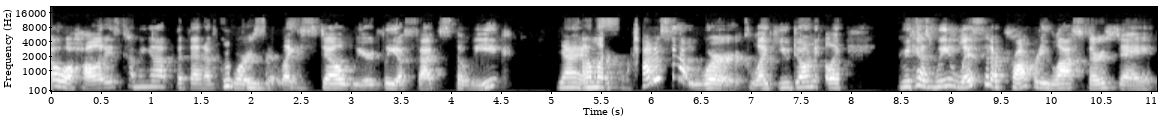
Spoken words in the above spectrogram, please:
oh, a holiday's coming up. But then of course it like still weirdly affects the week. Yeah. I'm like, how does that work? Like you don't like because we listed a property last Thursday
